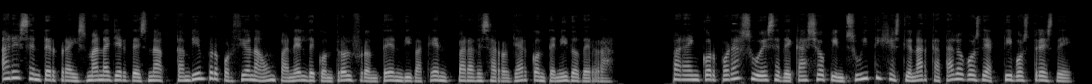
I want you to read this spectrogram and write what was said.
Ares Enterprise Manager de Snap también proporciona un panel de control frontend y backend para desarrollar contenido de RA. Para incorporar su SDK Shopping Suite y gestionar catálogos de activos 3D,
